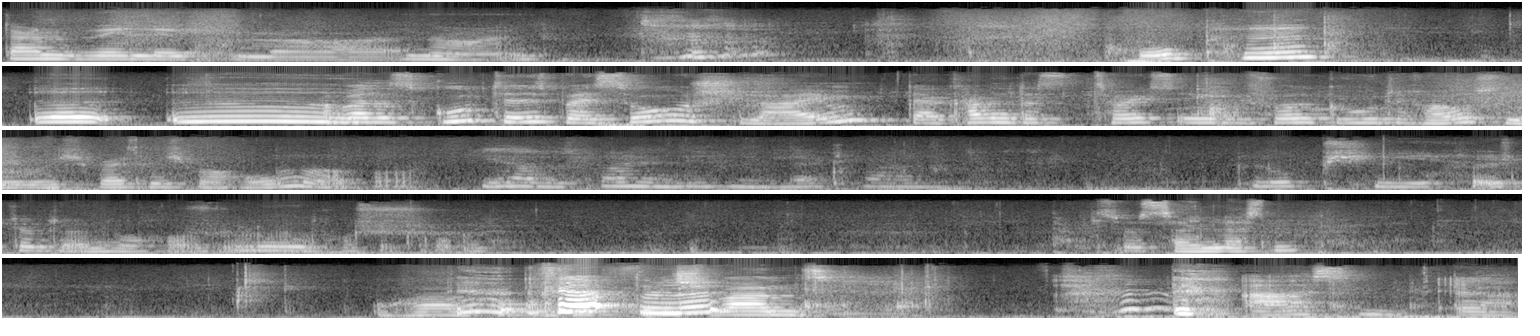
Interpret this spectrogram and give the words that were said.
Dann will ich mal. Nein. Popel. Aber das Gute ist, bei so Schleim, da kann man das Zeugs irgendwie voll gut rausnehmen. Ich weiß nicht warum, aber. Ja, das war ja nicht mehr lecker. Lupschi. Ich kann es einfach raus. Einfach so drum. Kannst du es sein lassen? Oha, oh, ich hab den Schwanz. Asen, ja.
